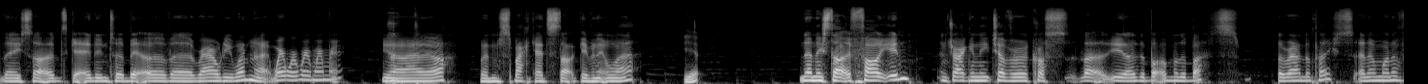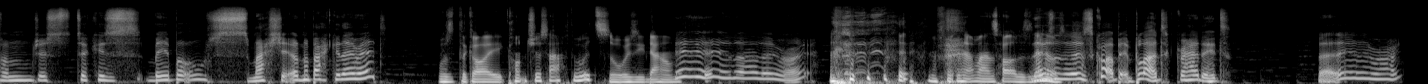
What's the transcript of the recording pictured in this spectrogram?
they started getting into a bit of a rowdy one, like you know how they are when smackheads start giving it all that. Yep. Then they started fighting and dragging each other across, like, you know, the bottom of the bus around the place, and then one of them just took his beer bottle, smashed it on the back of their head. Was the guy conscious afterwards, or was he down? Yeah, yeah, no, they're right. that man's hard as There's, nails. there's quite a bit of blood, granted. But yeah, they're right.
